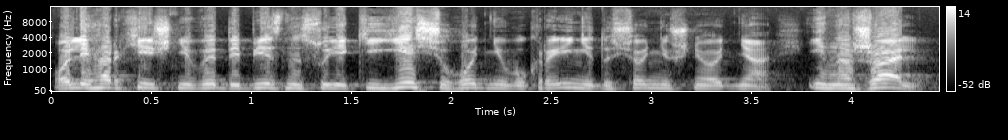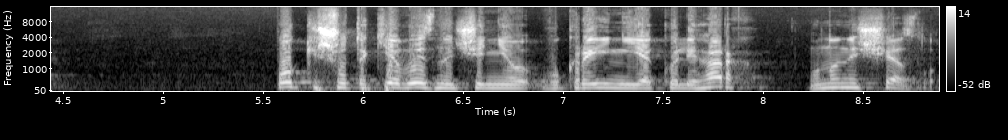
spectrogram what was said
олігархічні види бізнесу, які є сьогодні в Україні до сьогоднішнього дня. І, на жаль, поки що таке визначення в Україні як олігарх, воно не щезло.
